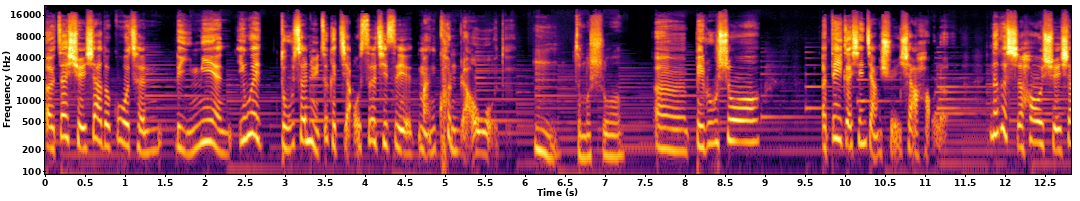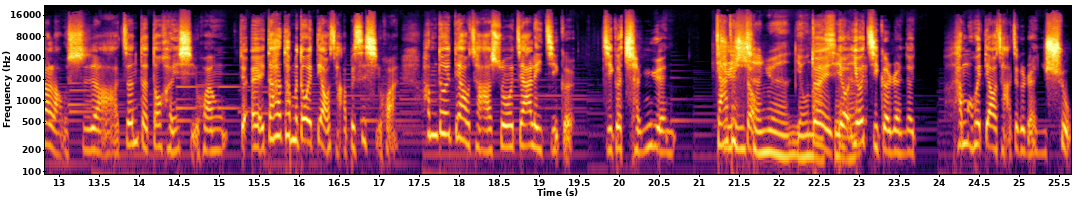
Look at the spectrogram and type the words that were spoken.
呃，在学校的过程里面，因为独生女这个角色其实也蛮困扰我的。嗯，怎么说？呃，比如说，呃，第一个先讲学校好了。那个时候学校老师啊，真的都很喜欢，就哎，大家他们都会调查，不是喜欢，他们都会调查说家里几个几个成员，家庭成员有哪些？对，有有几个人的，他们会调查这个人数。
